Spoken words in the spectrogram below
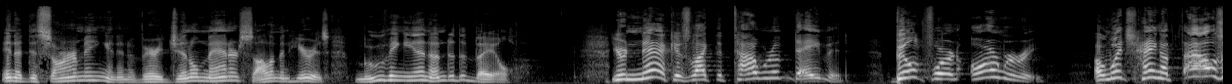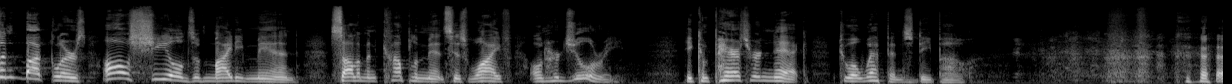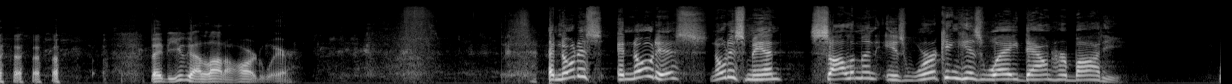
In a disarming and in a very gentle manner, Solomon here is moving in under the veil. Your neck is like the Tower of David, built for an armory on which hang a thousand bucklers, all shields of mighty men. Solomon compliments his wife on her jewelry. He compares her neck to a weapons depot. Baby, you got a lot of hardware. And notice, and notice, notice, men, Solomon is working his way down her body.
